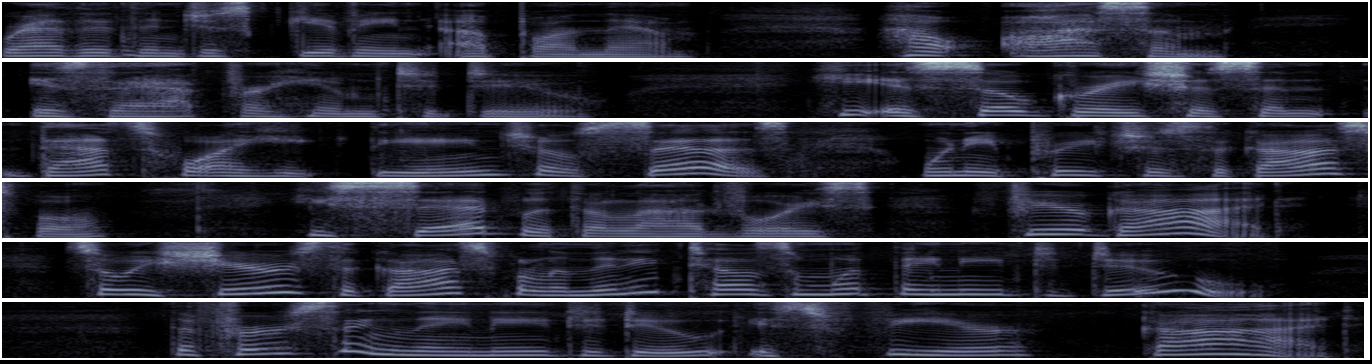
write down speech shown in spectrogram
rather than just giving up on them. How awesome is that for him to do? He is so gracious, and that's why he, the angel says when he preaches the gospel, he said with a loud voice, Fear God so he shares the gospel and then he tells them what they need to do. The first thing they need to do is fear God.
